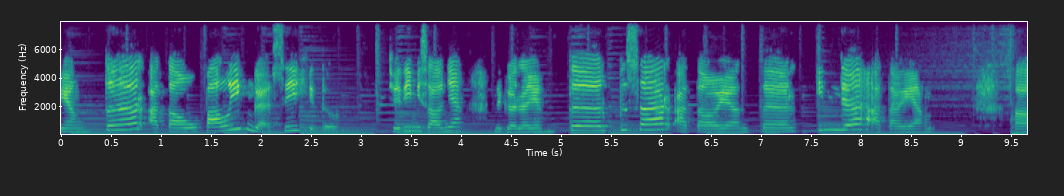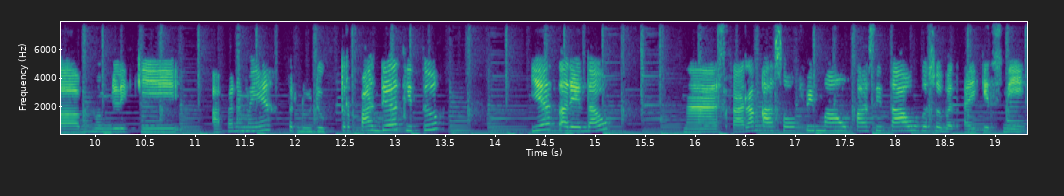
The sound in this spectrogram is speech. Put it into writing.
yang ter atau paling nggak sih gitu? Jadi misalnya negara yang terbesar atau yang terindah atau yang uh, memiliki apa namanya penduduk terpadat itu, ya ada yang tahu. Nah sekarang Kak Sofi mau kasih tahu ke sobat iKids nih,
